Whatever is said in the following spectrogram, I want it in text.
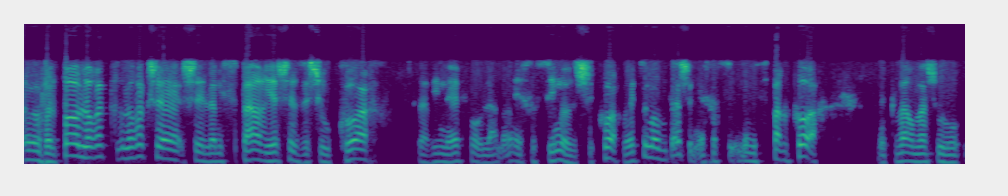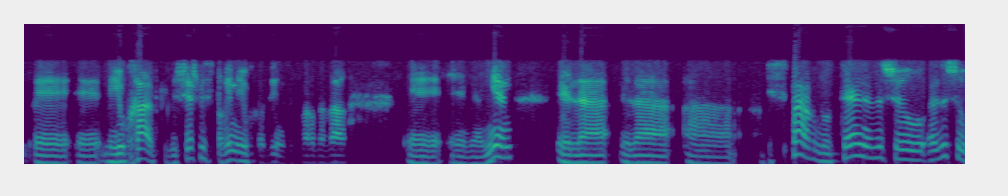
אבל פה לא רק, לא רק ש, שלמספר יש איזשהו כוח, להבין מאיפה, למה מייחסים לו איזשהו כוח, בעצם העובדה שמייחסים למספר כוח. זה כבר משהו אה, אה, מיוחד, כאילו שיש מספרים מיוחדים, זה כבר דבר אה, אה, מעניין, אלא, אלא המספר נותן איזשהו, איזשהו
